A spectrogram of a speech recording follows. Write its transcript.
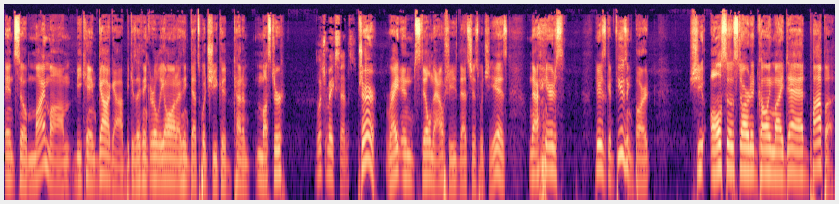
And so my mom became Gaga because I think early on, I think that's what she could kind of muster Which makes sense. Sure, right? And still now she that's just what she is. Now here's here's the confusing part. She also started calling my dad Papa.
